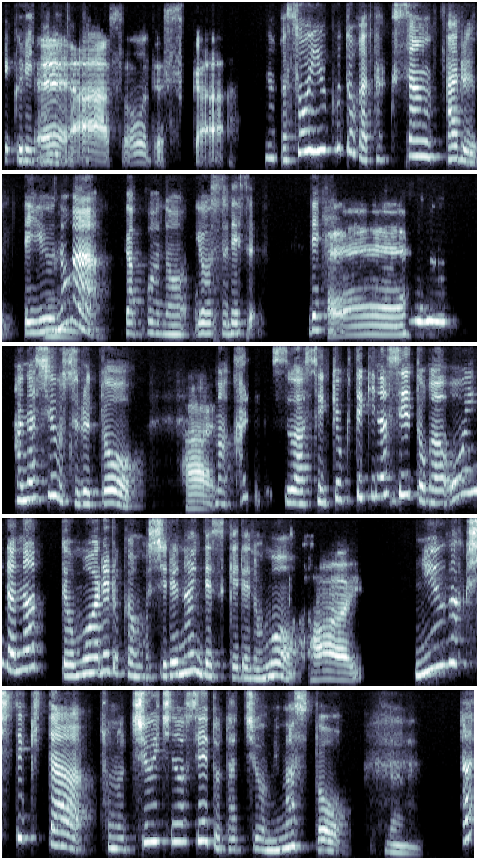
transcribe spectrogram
てくれたりとか。えー、ああ、そうですか。なんかそういうことがたくさんあるっていうのが学校の様子です。で、えー、話をすると、はい。まあ、カリスは積極的な生徒が多いんだなって思われるかもしれないんですけれども、はい。入学してきたその中1の生徒たちを見ますと、うん、確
